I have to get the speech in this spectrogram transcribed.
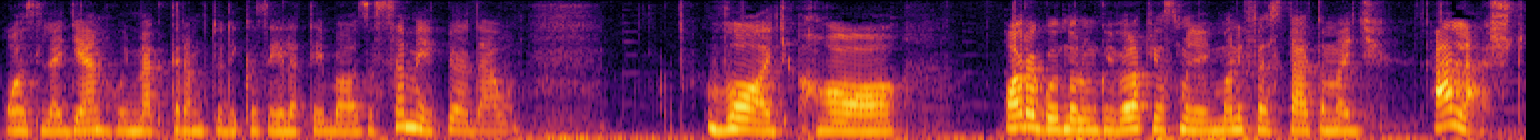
az legyen, hogy megteremtődik az életébe az a személy például. Vagy ha arra gondolunk, hogy valaki azt mondja, hogy manifestáltam egy állást,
